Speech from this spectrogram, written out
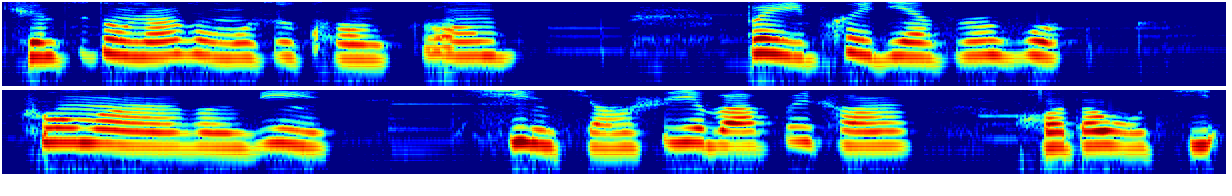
全自动两种模式，狂装备配件丰富，充满稳定。性强是一把非常好的武器，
